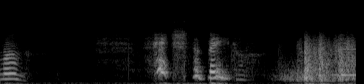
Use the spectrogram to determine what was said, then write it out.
Mum? Fetch the beetle.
